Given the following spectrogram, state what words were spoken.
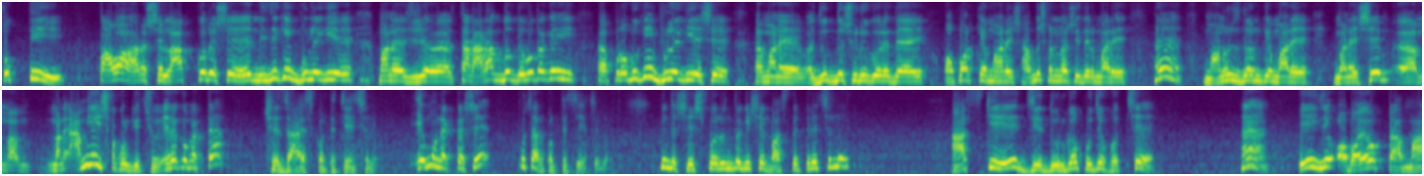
শক্তি পাওয়ার সে লাভ করে সে নিজেকেই ভুলে গিয়ে মানে তার আরাধ্য দেবতাকেই প্রভুকেই ভুলে গিয়ে সে মানে যুদ্ধ শুরু করে দেয়, অপরকে মারে, সাধু সন্ন্যাসীদের মারে হ্যাঁ মানুষজনকে মারে মানে সে মানে আমি এই সকল কিছু, এরকম একটা সে জায়েজ করতে চেয়েছিল, এমন একটা সে প্রচার করতে চেয়েছিল। কিন্তু শেষ পর্যন্ত কি সে বাঁচতে পেরেছিল? আজকে যে দুর্গা পুজো হচ্ছে হ্যাঁ এই যে অবয়বটা, মা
